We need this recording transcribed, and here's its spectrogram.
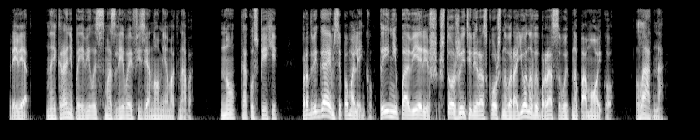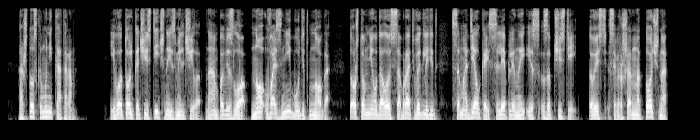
«Привет». На экране появилась смазливая физиономия Макнаба. «Ну, как успехи?» «Продвигаемся помаленьку. Ты не поверишь, что жители роскошного района выбрасывают на помойку». «Ладно, а что с коммуникатором?» «Его только частично измельчило. Нам повезло, но возни будет много. То, что мне удалось собрать, выглядит самоделкой, слепленной из запчастей. То есть совершенно точно,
